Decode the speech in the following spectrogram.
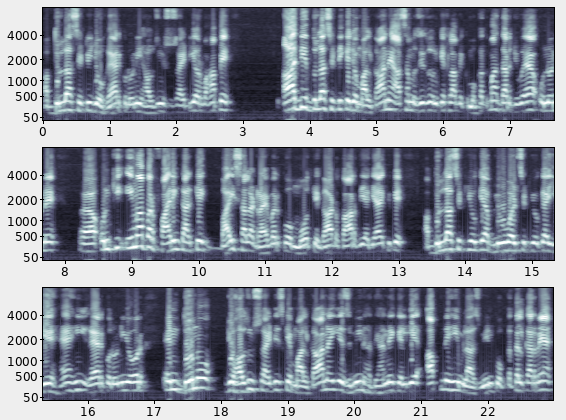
अब्दुल्ला सिटी जो गैर कानूनी हाउसिंग सोसाइटी है और वहाँ पे आज भी अब्दुल्ला सिटी के जो मालकान हैं आसम अज़ीज़ उनके खिलाफ एक मुकदमा दर्ज हुआ है। उन्होंने आ, उनकी ईमा पर फायरिंग करके बाईस साल ड्राइवर को मौत के घाट उतार दिया गया है क्योंकि अब्दुल्ला सिटी हो गया ब्लू वर्ल्ड सिटी हो गया ये है ही गैर कानूनी और इन दोनों जो हाउसिंग सोसाइटीज के मालकान है ये ज़मीन हथियाने के लिए अपने ही मुलाजमीन को कत्ल कर रहे हैं।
